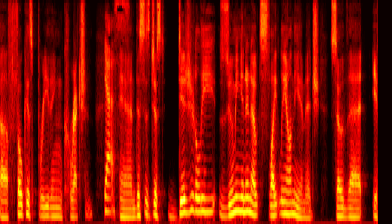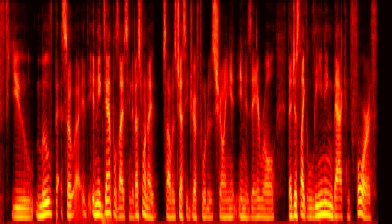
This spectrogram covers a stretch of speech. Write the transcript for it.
uh, focus breathing correction. Yes. And this is just digitally zooming in and out slightly on the image so that if you move, so uh, in the examples I've seen, the best one I saw was Jesse Driftwood was showing it in his A roll that just like leaning back and forth,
